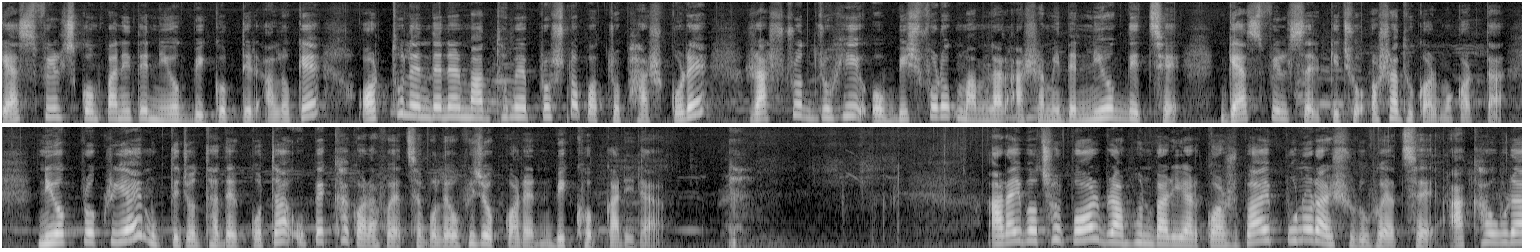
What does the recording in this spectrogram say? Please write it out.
গ্যাস ফিল্ডস কোম্পানিতে নিয়োগ বিজ্ঞপ্তির আলোকে অর্থ লেনদেনের মাধ্যমে প্রশ্নপত্র ফাঁস করে রাষ্ট্রদ্রোহী ও বিস্ফোরক মামলার আসামিদের নিয়োগ দিচ্ছে গ্যাস ফিল্ডসের কিছু অসাধু কর্মকর্তা। নিয়োগ প্রক্রিয়ায় মুক্তিযোদ্ধাদের কোটা উপেক্ষা করা হয়েছে বলে অভিযোগ করেন বিক্ষোভকারীরা। আড়াই বছর পর ব্রাহ্মণবাড়িয়ার কসবায় পুনরায় শুরু হয়েছে আখাউড়া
